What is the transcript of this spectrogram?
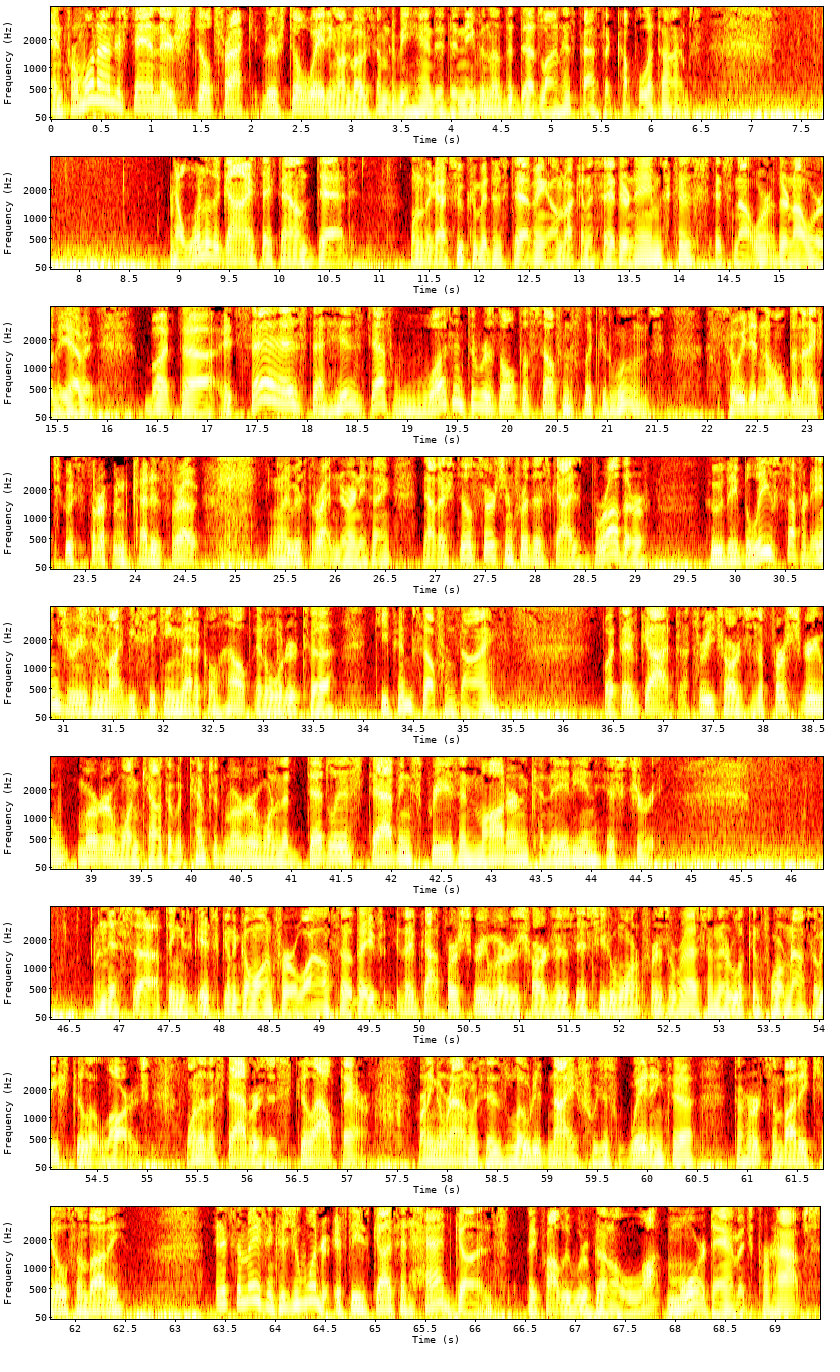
And from what I understand, they're still track, they're still waiting on most of them to be handed and even though the deadline has passed a couple of times. Now, one of the guys they found dead, one of the guys who committed the stabbing, I'm not going to say their names because it's not they're not worthy of it, but uh, it says that his death wasn't the result of self-inflicted wounds, so he didn't hold the knife to his throat and cut his throat. He was threatened or anything. Now they're still searching for this guy's brother who they believe suffered injuries and might be seeking medical help in order to keep himself from dying. But they've got three charges of first degree murder, one count of attempted murder, one of the deadliest stabbing sprees in modern Canadian history and this uh, thing is it's going to go on for a while. So they've they've got first degree murder charges, issued a warrant for his arrest, and they're looking for him now. So he's still at large. One of the stabbers is still out there, running around with his loaded knife, just waiting to to hurt somebody, kill somebody. And it's amazing because you wonder if these guys had had guns, they probably would have done a lot more damage, perhaps.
